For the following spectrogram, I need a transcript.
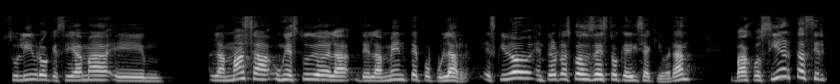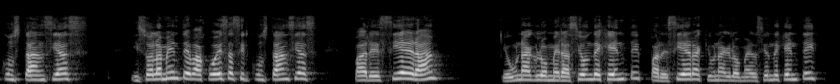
su libro que se llama em, La masa, un estudio de la, de la mente popular. Escribió, entre otras cosas, esto que dice aquí, ¿verdad? Bajo ciertas circunstancias, y solamente bajo esas circunstancias, pareciera que una aglomeración de gente, pareciera que una aglomeración de gente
